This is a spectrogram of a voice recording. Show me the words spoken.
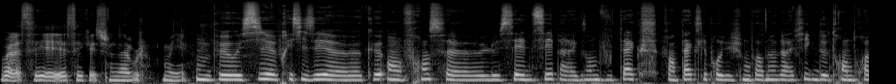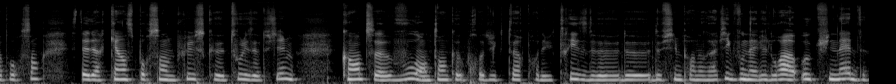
voilà, c'est questionnable. Mais On peut aussi préciser qu'en France, le CNC, par exemple, vous taxe, enfin, taxe les productions pornographiques de 33%, c'est-à-dire 15% de plus que tous les autres films, quand vous, en tant que producteur, productrice de- de films pornographiques, vous n'avez le droit à aucune aide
